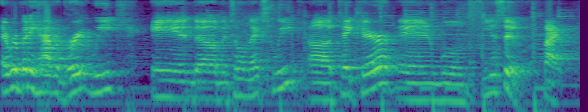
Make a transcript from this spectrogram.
everybody have a great week. And um, until next week, uh, take care and we'll see you soon. Bye.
